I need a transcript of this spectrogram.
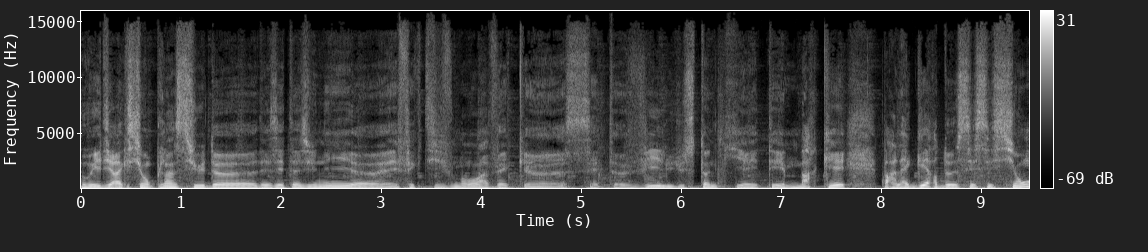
Oui, direction plein sud euh, des États-Unis, euh, effectivement, avec euh, cette ville, Houston, qui a été marquée par la guerre de sécession.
